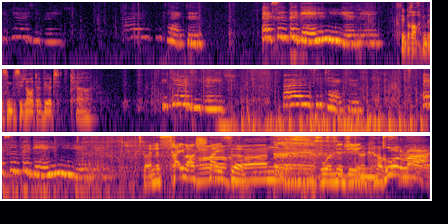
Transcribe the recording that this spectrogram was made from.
Security breach. Virus detected. Exit the game immediately. sie braucht ein bisschen, bis sie lauter wird. Klar. Security breach. Virus detected. Exit the game immediately. So eine Cyber-Scheiße. Mann, ey. Holen wir den. Kurva!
